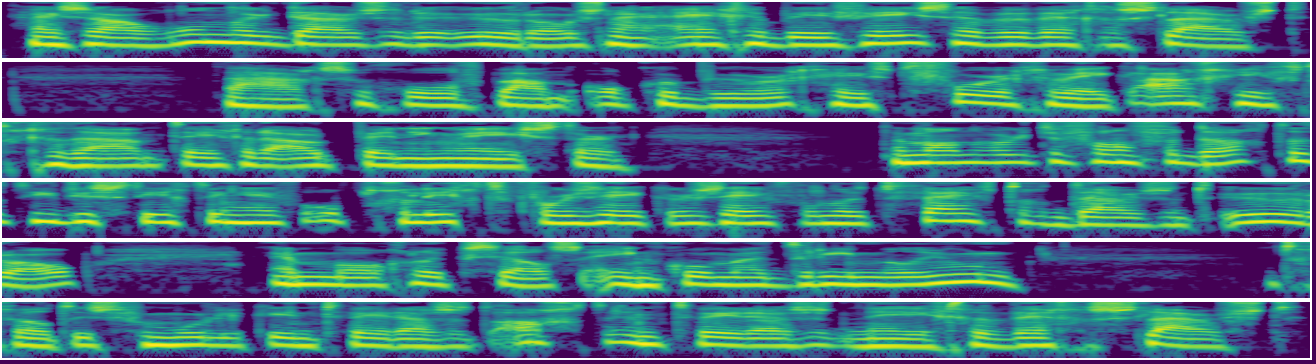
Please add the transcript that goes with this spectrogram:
Hij zou honderdduizenden euro's naar eigen BV's hebben weggesluist. De Haagse golfbaan Okkenburg heeft vorige week aangifte gedaan tegen de oud-penningmeester. De man wordt ervan verdacht dat hij de stichting heeft opgelicht voor zeker 750.000 euro en mogelijk zelfs 1,3 miljoen. Het geld is vermoedelijk in 2008 en 2009 weggesluist.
